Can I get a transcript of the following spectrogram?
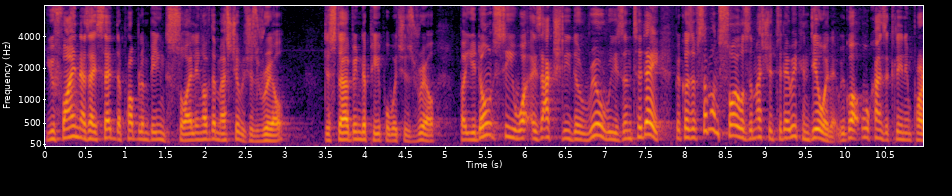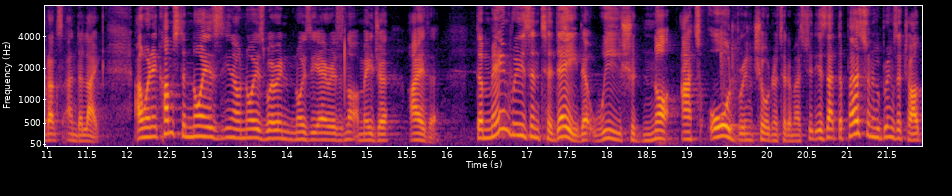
you find, as I said, the problem being the soiling of the masjid, which is real, disturbing the people, which is real. But you don't see what is actually the real reason today. Because if someone soils the masjid today, we can deal with it. We've got all kinds of cleaning products and the like. And when it comes to noise, you know, noise, we're in noisy areas is not a major either. The main reason today that we should not at all bring children to the masjid is that the person who brings a child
